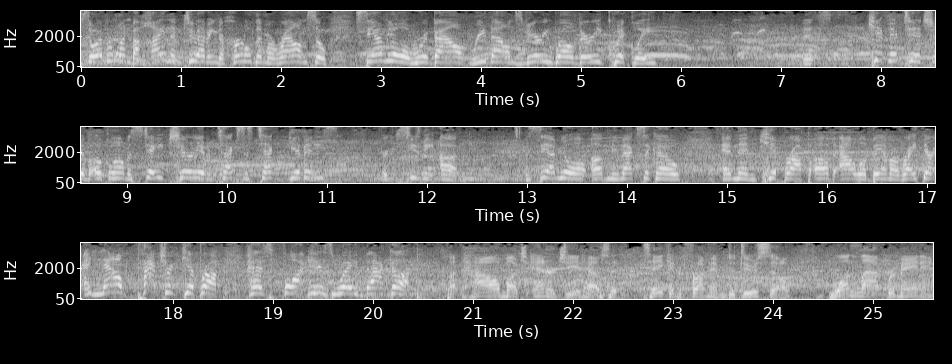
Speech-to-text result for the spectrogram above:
So everyone behind them too having to hurdle them around. So Samuel rebound, rebounds very well, very quickly. It's Kipngetich of Oklahoma State, Cheruiyot of Texas Tech, Gibbons, or excuse me, um, Samuel of New Mexico, and then Kiprop of Alabama right there. And now Patrick Kiprop has fought his way back up. But how much energy has it taken from him to do so? One lap remaining.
